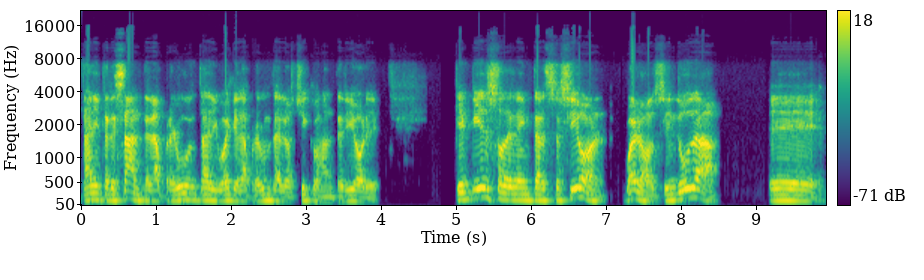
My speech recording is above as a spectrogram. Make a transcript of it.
tan interesante la pregunta, igual que la pregunta de los chicos anteriores. ¿Qué pienso de la intercesión? Bueno, sin duda eh,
